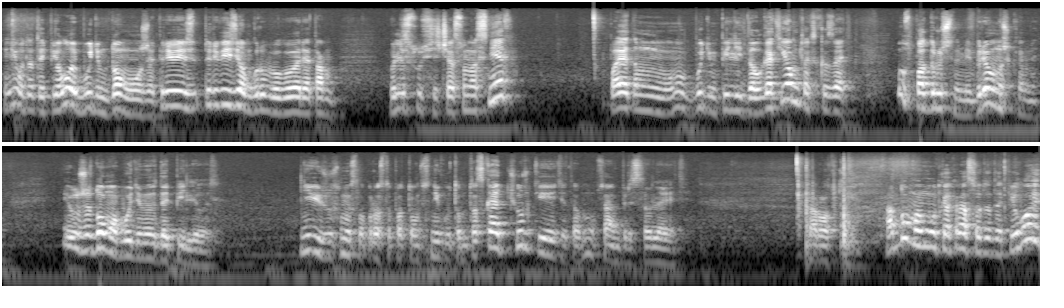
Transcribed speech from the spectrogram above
и вот этой пилой будем дома уже. Перевезем, грубо говоря, там в лесу сейчас у нас снег. Поэтому ну, будем пилить долготьем, так сказать. Ну, с подручными бревнышками. И уже дома будем их допиливать. Не вижу смысла просто потом в снегу там таскать чурки эти, там, ну, сами представляете. Короткие. А дома ему как раз вот этой пилой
